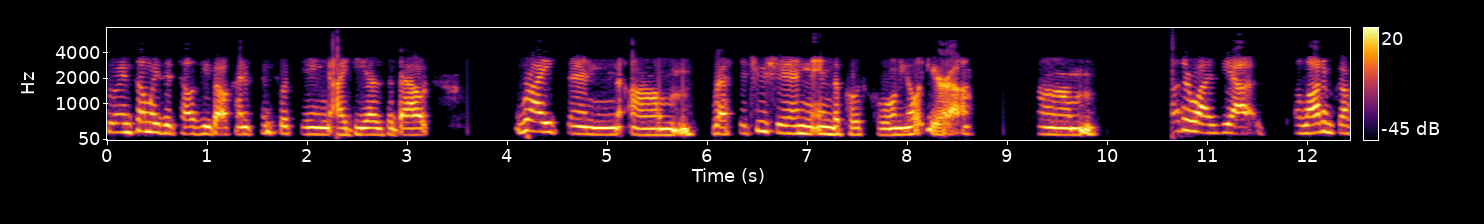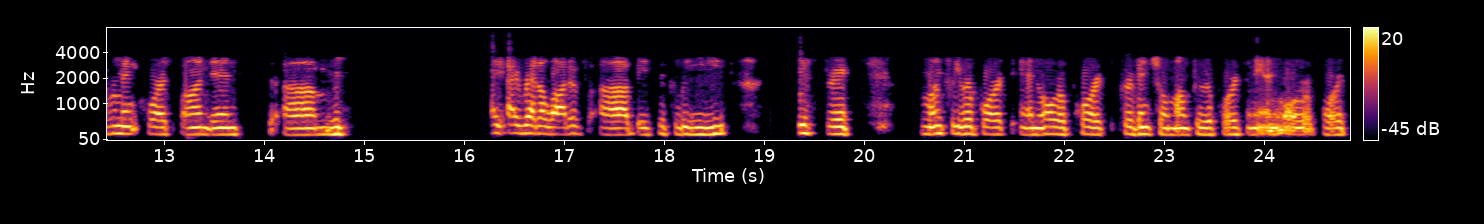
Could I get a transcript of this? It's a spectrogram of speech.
So in some ways, it tells you about kind of conflicting ideas about rights and um, restitution in the post-colonial era. Um, otherwise, yeah, a lot of government correspondence um, I, I, read a lot of uh, basically district monthly reports, annual reports, provincial monthly reports, and annual reports.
